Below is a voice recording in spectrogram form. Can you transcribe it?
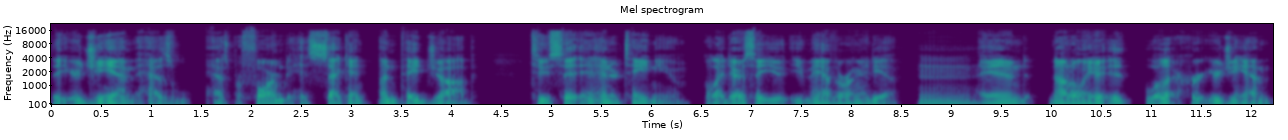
that your GM has has performed his second unpaid job to sit and entertain you, well, I dare say you you may have the wrong idea. Mm. And not only it, will it hurt your GM,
